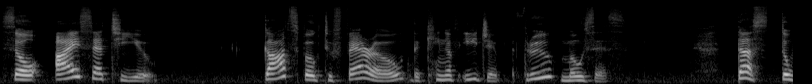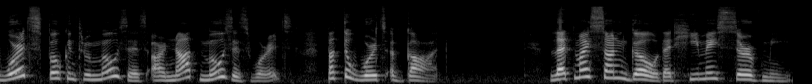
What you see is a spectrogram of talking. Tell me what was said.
So I said to you, God spoke to Pharaoh, the king of Egypt, through Moses. Thus, the words spoken through Moses are not Moses' words, but the words of God. Let my son go that he may serve me.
